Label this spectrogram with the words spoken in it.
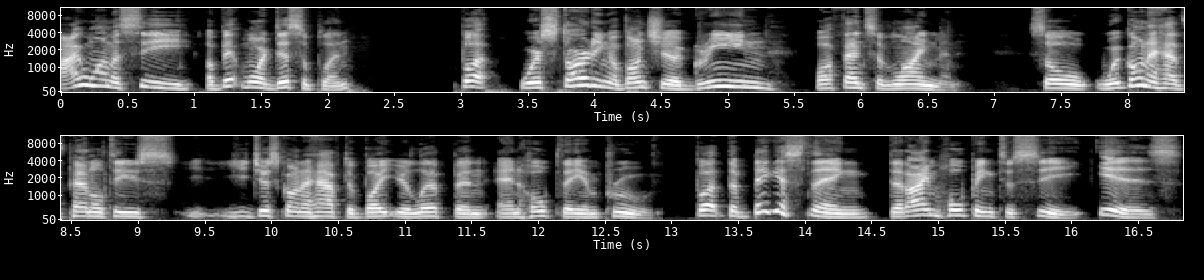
I want to see a bit more discipline, but we're starting a bunch of green offensive linemen. So we're going to have penalties. You're just going to have to bite your lip and, and hope they improve. But the biggest thing that I'm hoping to see is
